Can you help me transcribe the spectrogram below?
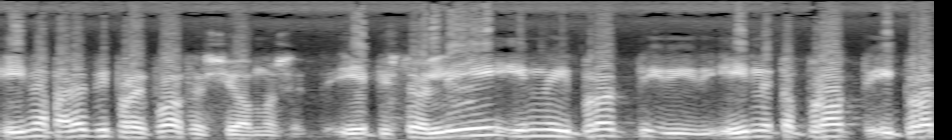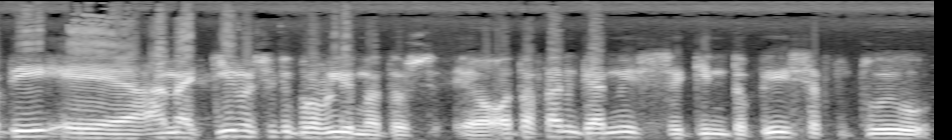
είναι απαραίτητη προϋπόθεση όμως. Η επιστολή είναι η πρώτη, είναι το πρώτη, η πρώτη ε, ανακοίνωση του προβλήματος. Ε, όταν φτάνει κανείς σε κινητοποίηση αυτού του,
